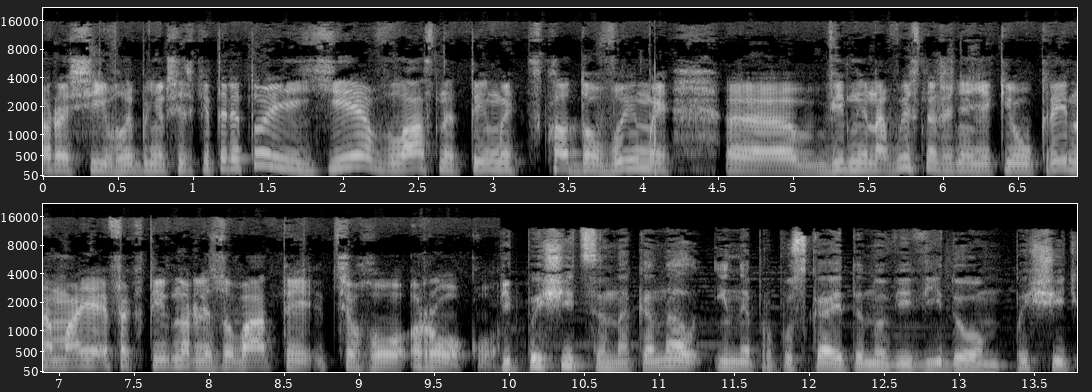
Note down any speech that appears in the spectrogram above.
Росії в глибині російської території, є власне тими складовими е, війни на виснаження, які Україна має ефективно реалізувати цього року. Підпишіться на канал і не пропускайте нові відео. Пишіть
